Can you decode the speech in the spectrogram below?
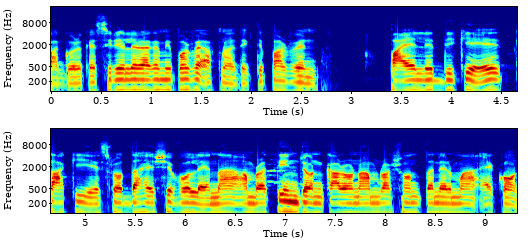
ভাগ্যরেখা সিরিয়ালের আগামী পর্বে আপনারা দেখতে পারবেন। পায়েলের দিকে তাকিয়ে শ্রদ্ধা হেসে বলে, না, আমরা তিনজন, কারণ আমরা সন্তানের মা এখন।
